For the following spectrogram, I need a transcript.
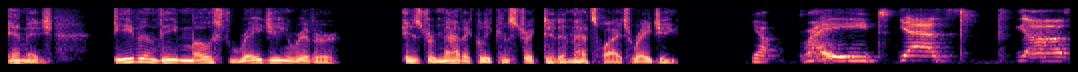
image. Even the most raging river is dramatically constricted, and that's why it's raging. Yeah. Right. Yes. Yes.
